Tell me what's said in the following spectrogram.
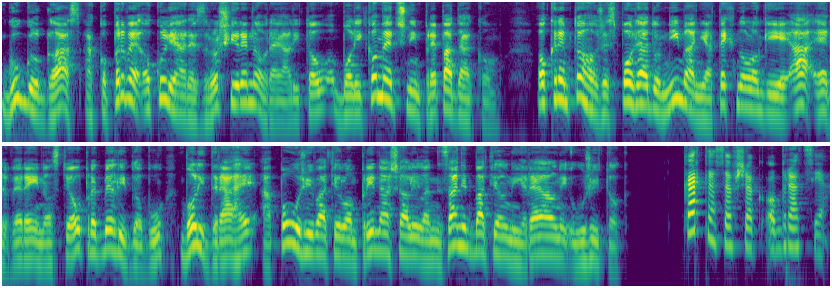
Google Glass ako prvé okuliare s rozšírenou realitou boli komerčným prepadákom. Okrem toho, že z pohľadu vnímania technológie AR verejnosťou predbehli dobu, boli drahé a používateľom prinášali len zanedbateľný reálny úžitok. Karta sa však obracia.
